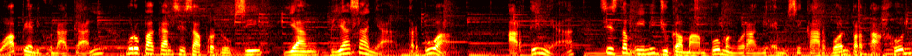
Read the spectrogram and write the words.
Uap yang digunakan merupakan sisa produksi yang biasanya terbuang. Artinya, sistem ini juga mampu mengurangi emisi karbon per tahun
